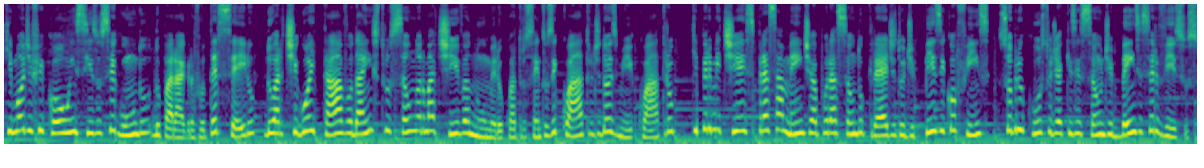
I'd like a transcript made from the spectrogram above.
que modificou o inciso 2 do parágrafo 3 do artigo 8 da Instrução Normativa número 404 de 2004, que permitia expressamente a apuração do crédito de PIS e COFINS sobre o custo de aquisição de bens e serviços,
